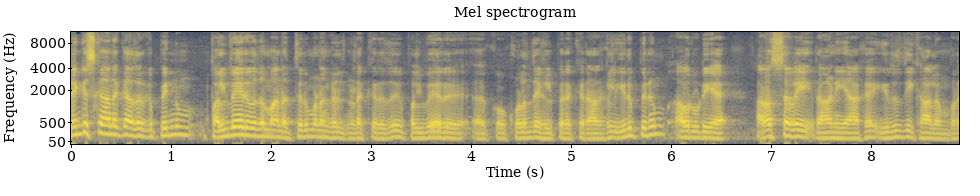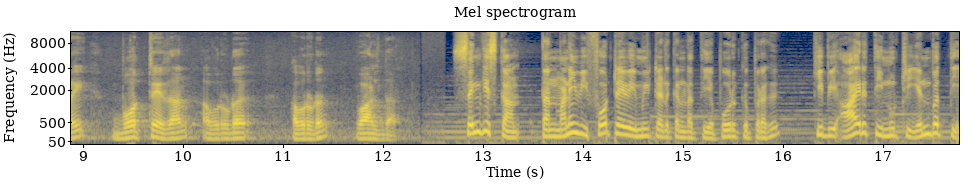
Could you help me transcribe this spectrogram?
செங்கிஸ்கானுக்கு அதற்கு பின்னும் பல்வேறு விதமான திருமணங்கள் நடக்கிறது. பல்வேறு குழந்தைகள் பிறக்கிறார்கள். இருப்பினும் அவருடைய அரசவை ராணியாக இறுதி காலம் வரை போர்ட்டே தான் அவருட அவருடன் வாழ்ந்தார். செங்கிஸ்கான் தன் மனைவி ஃபோர்டேவை மீட்டெடுக்க நடத்திய போருக்கு பிறகு கிபி ஆயிரத்தி நூற்றி எண்பத்தி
